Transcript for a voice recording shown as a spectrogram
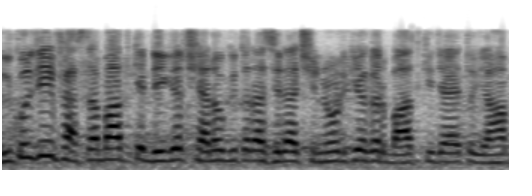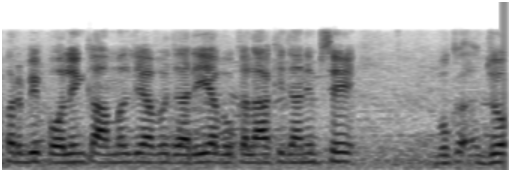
بالکل جی فیصل آباد کے دیگر شہروں کی طرح ضلع چنیوٹ کی اگر بات کی جائے تو یہاں پر بھی پولنگ کا عمل جو ہے وہ جاری ہے۔ وکلا کی جانب سے جو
